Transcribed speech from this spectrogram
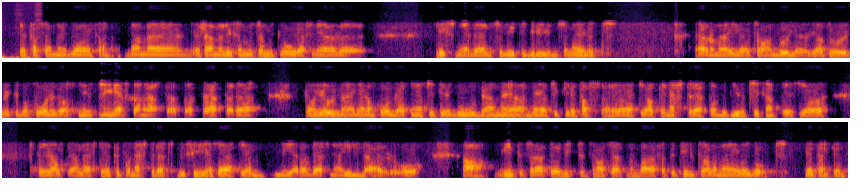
Det passar mig bra i alla fall. Men eh, jag känner liksom så mycket oraffinerade livsmedel så lite gryn som möjligt. Även om jag gillar att ta en bulle. Jag tror mycket på kolhydratnjutning rent generellt. Att, att äta det. De jag unnar med de kolhydrater jag tycker är goda när jag, när jag tycker det passar. Jag äter ju alltid en efterrätt om det bjuds exempelvis. Jag äter ju alltid alla efterrätter på en efterrättsbuffé. Så äter jag mer av det som jag gillar. Och, ja, inte för att det är nyttigt på något sätt, men bara för att det tilltalar mig och är gott. Helt enkelt.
